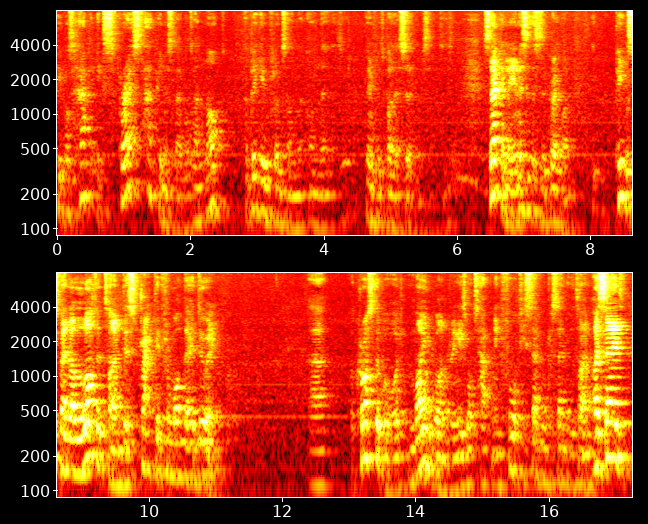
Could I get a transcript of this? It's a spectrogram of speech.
People's happy, expressed happiness levels are not a big influence on, the, on their, influenced by their circumstances. Secondly, and this, this is a great one, people spend a lot of time distracted from what they're doing. Uh, across the board, mind wandering is what's happening 47% of the time. I said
